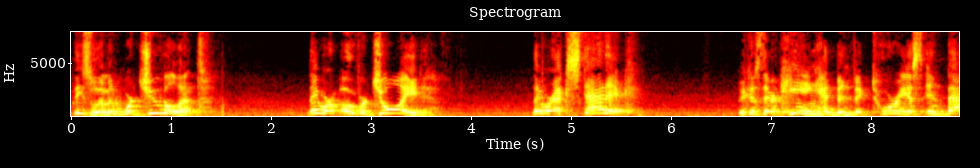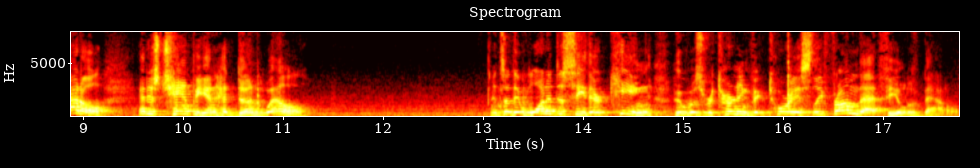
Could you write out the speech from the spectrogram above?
These women were jubilant. They were overjoyed. They were ecstatic because their king had been victorious in battle and his champion had done well. And so they wanted to see their king who was returning victoriously from that field of battle.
